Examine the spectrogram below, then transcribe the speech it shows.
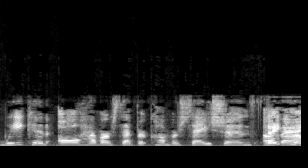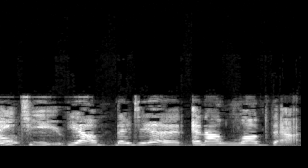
we could all have our separate conversations they about came to you. Yeah, they did. And I loved that.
